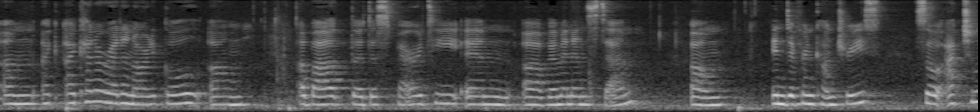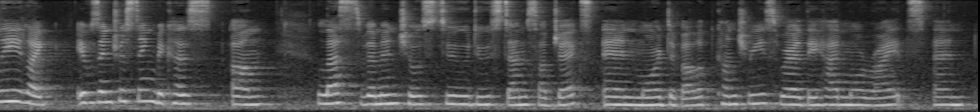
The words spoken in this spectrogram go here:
Um, I, I kind of read an article um, about the disparity in uh, women in STEM um, in different countries. So actually, like it was interesting because um, less women chose to do STEM subjects in more developed countries where they had more rights, and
